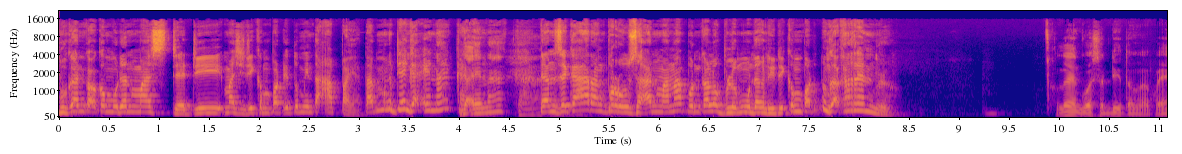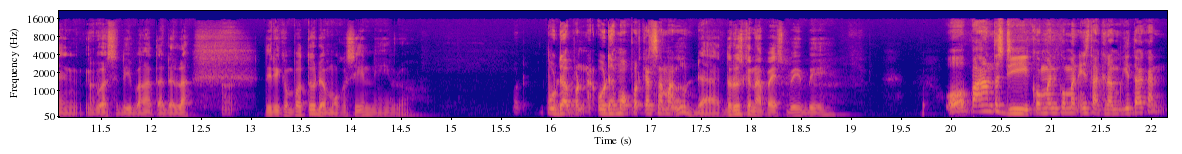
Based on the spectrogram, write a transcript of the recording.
bukan kok kemudian Mas Dedi Mas Dedi Kempot itu minta apa ya, tapi memang dia nggak enakan. Nggak enakan. Dan sekarang perusahaan mana pun kalau belum undang Didi Kempot itu nggak keren, bro. Lo yang gue sedih tau apa? Yang gue sedih banget adalah Didi Kempot tuh udah mau ke sini bro. Udah pernah, udah mau podcast sama lu. Udah. Terus kenapa SBB? Oh, pantas di komen-komen Instagram kita kan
